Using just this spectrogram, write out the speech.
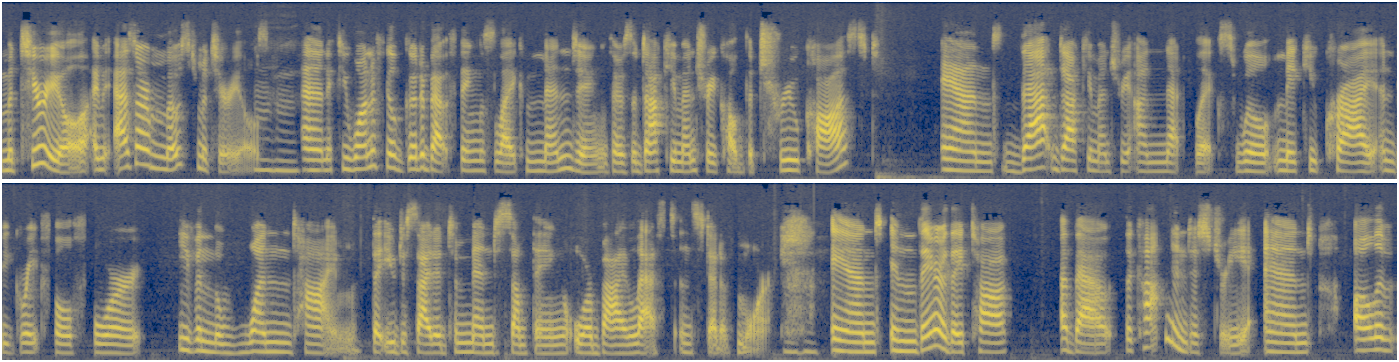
material. I mean, as are most materials. Mm-hmm. And if you want to feel good about things like mending, there's a documentary called The True Cost. And that documentary on Netflix will make you cry and be grateful for even the one time that you decided to mend something or buy less instead of more. Mm-hmm. And in there, they talk about the cotton industry and all of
